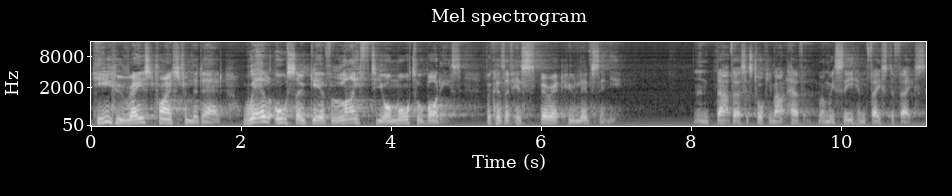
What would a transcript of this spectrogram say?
he who raised Christ from the dead will also give life to your mortal bodies because of his spirit who lives in you. And that verse is talking about heaven. When we see him face to face,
